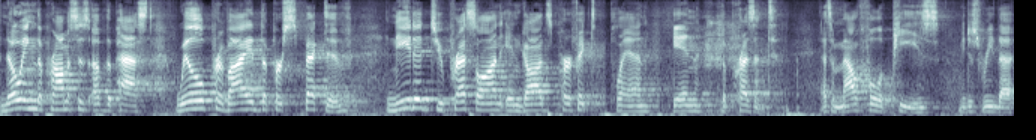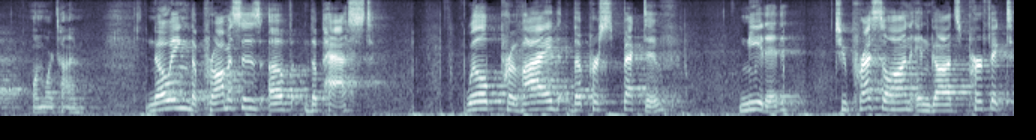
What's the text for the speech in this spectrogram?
Knowing the promises of the past will provide the perspective needed to press on in God's perfect plan in the present. That's a mouthful of peas. Let me just read that one more time. Knowing the promises of the past will provide the perspective needed to press on in God's perfect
